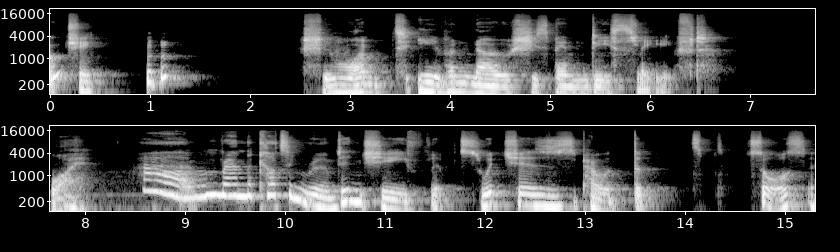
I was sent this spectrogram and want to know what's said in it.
won't she? She won't even know she's been de-sleeved. why? Ah, ran the cutting room, didn't she? Flipped switches, powered the saws,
